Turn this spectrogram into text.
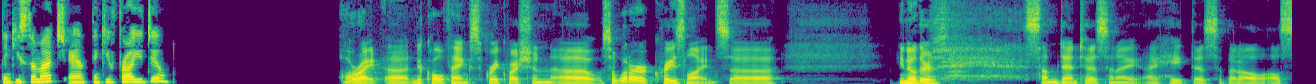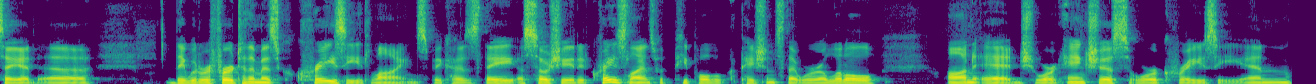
Thank you so much, and thank you for all you do. All right, uh, Nicole, thanks. Great question. Uh, so, what are craze lines? Uh, you know, there's some dentists, and I, I hate this, but I'll I'll say it. They would refer to them as crazy lines because they associated craze lines with people, patients that were a little on edge or anxious or crazy, and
